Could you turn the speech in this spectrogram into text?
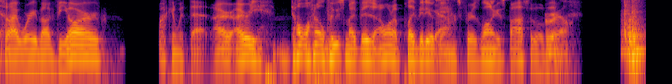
So I worry about VR fucking with that. I I already don't want to lose my vision. I want to play video Yeah. games for as long as possible. For man. real.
